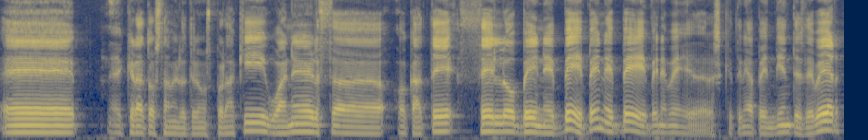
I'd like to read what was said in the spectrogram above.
Eh, Kratos también lo tenemos por aquí, One Earth, eh, OKT, Celo, BNB, BNB, BNB, las que tenía pendientes de ver.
